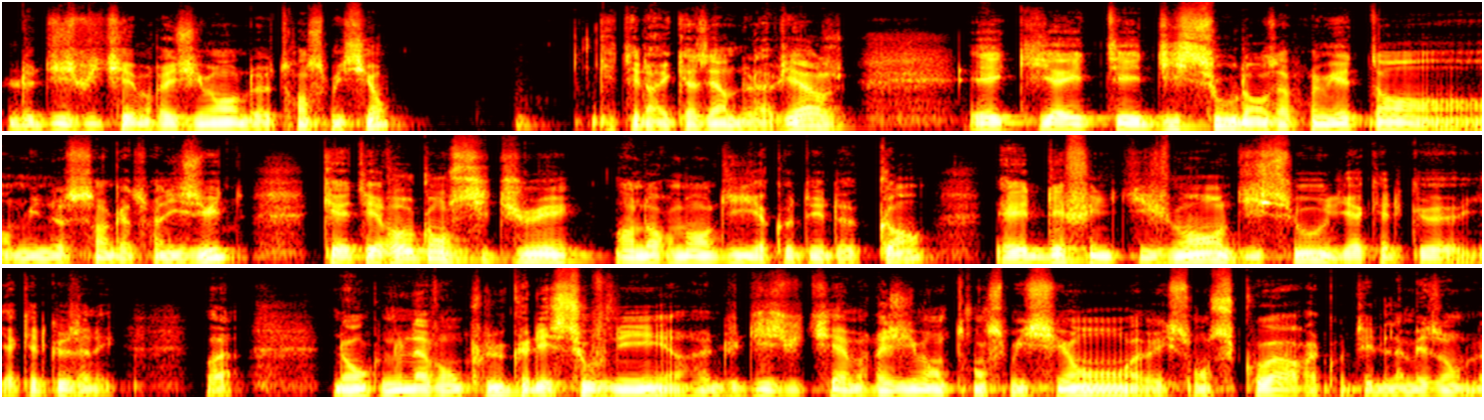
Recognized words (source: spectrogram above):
le 18e régiment de transmission, qui était dans les casernes de la Vierge, et qui a été dissous dans un premier temps en 1998, qui a été reconstitué en Normandie à côté de Caen et définitivement dissous il y a quelques, il y a quelques années. Voilà. Donc nous n'avons plus que les souvenirs du 18e régiment de transmission avec son square à côté de la maison de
